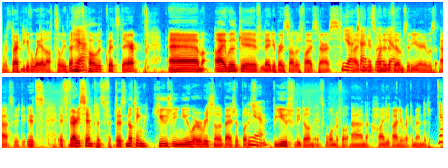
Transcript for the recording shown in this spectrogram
we're starting to give away a lot, so we better Yeah. call it quits there. Um, I will give Lady Bird solid five stars. Yeah, I 10 think as it's one well, of the yeah. films of the year. It was absolutely. It's it's very simple. It's there's nothing hugely new or original about it, but it's Yeah. beautifully done. It's wonderful and highly highly recommend it. Yeah,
